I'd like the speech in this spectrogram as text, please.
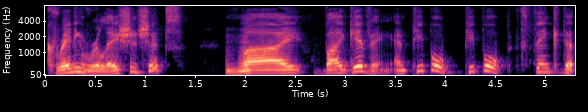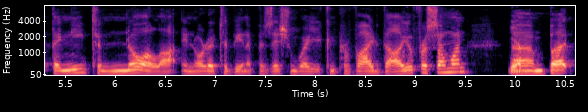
creating relationships mm-hmm. by by giving. And people people think that they need to know a lot in order to be in a position where you can provide value for someone. Yep. um, but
